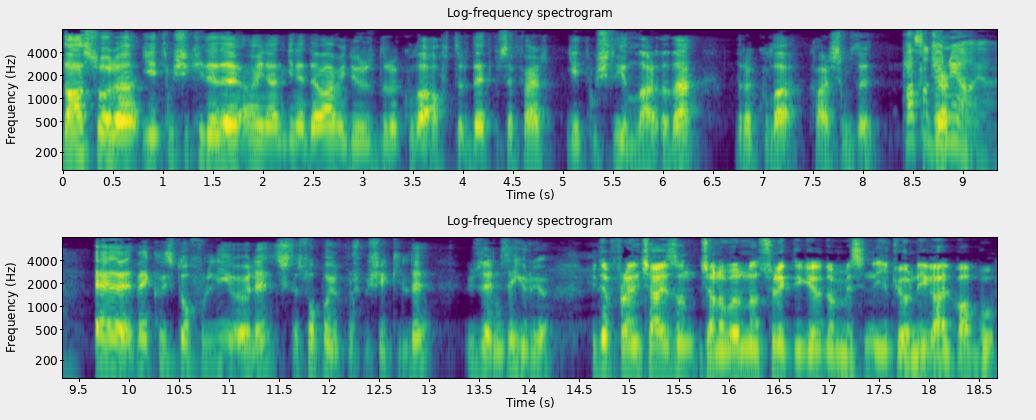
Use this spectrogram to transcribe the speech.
Daha sonra 72'de de aynen yine devam ediyoruz. Dracula After Death bu sefer 70'li yıllarda da Dracula karşımıza Paso çıkacak. dönüyor yani. Evet, evet ve Christopher Lee öyle işte sopa yutmuş bir şekilde üzerinize yürüyor. Bir de franchise'ın canavarının sürekli geri dönmesinin ilk örneği galiba bu.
